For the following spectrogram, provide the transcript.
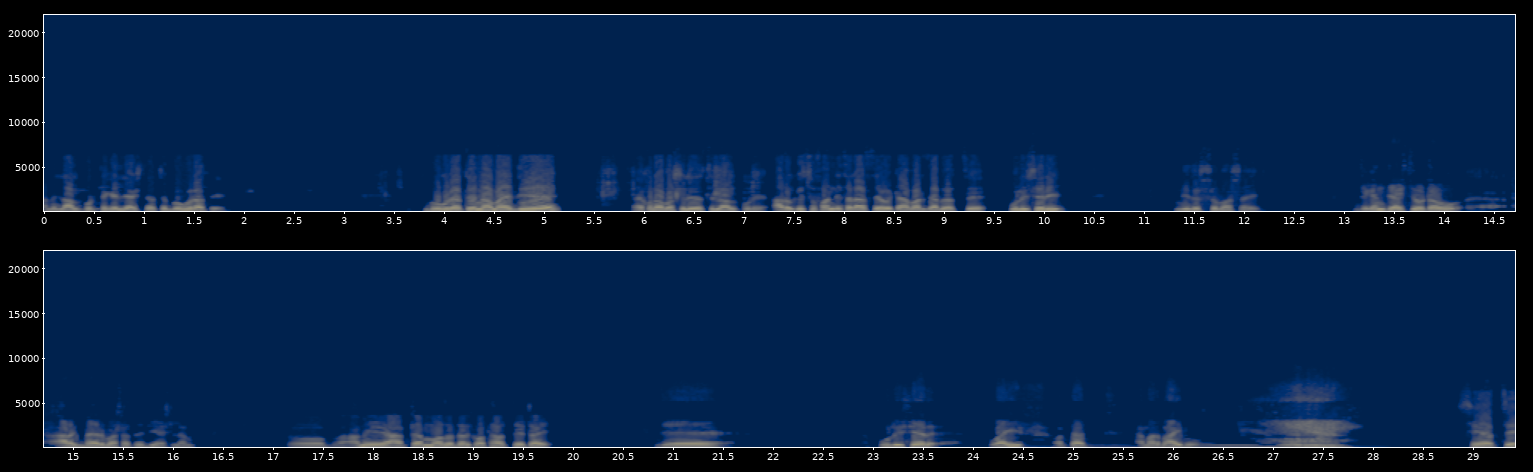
আমি লালপুর থেকে নিয়ে আসতে হচ্ছে বগুড়াতে। বগুড়াতে নামায় দিয়ে এখন আবার চলে যাচ্ছে লালপুরে। আরও কিছু ফার্নিচার আছে, ওইটা আবার যাবে হচ্ছে পুলিশেরই। নিজস্ব বাসায়। যেখানে দিয়ে আসছি ওটাও আরেক ভাইয়ের বাসাতে দিয়ে আসলাম। তো আমি একটা মজাদার কথা হচ্ছে এটাই যে, পুলিশের ওয়াইফ, অর্থাৎ আমার ভাইবো, সে হচ্ছে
